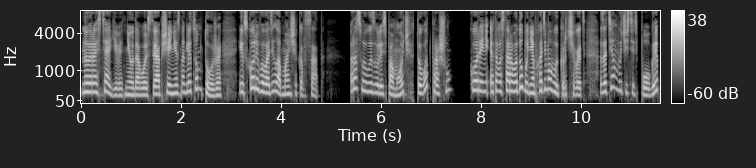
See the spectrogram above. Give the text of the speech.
но и растягивать неудовольствие общения с наглецом тоже, и вскоре выводил обманщика в сад. Раз вы вызвались помочь, то вот, прошу. Корень этого старого дуба необходимо выкорчевать, затем вычистить погреб,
